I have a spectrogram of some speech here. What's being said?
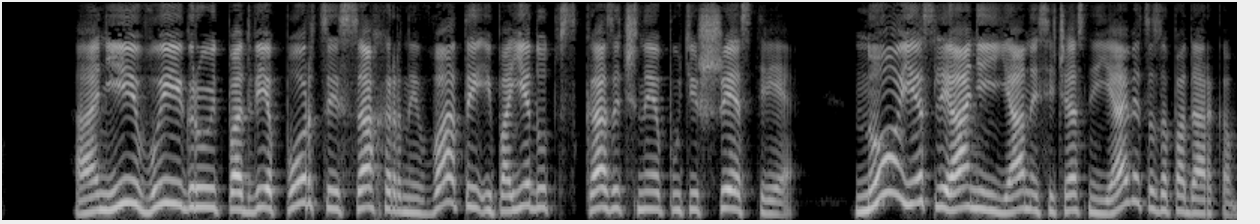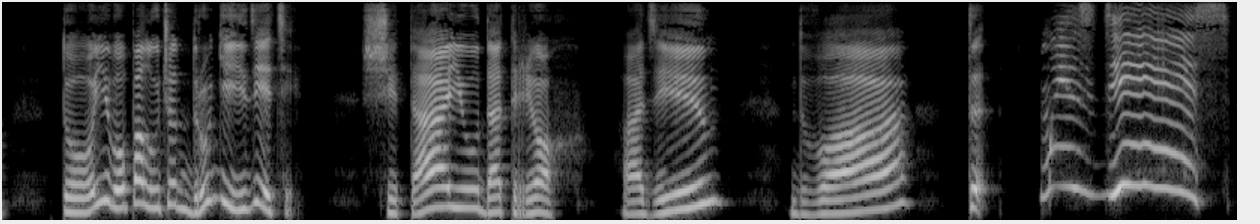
Они выиграют по две порции сахарной ваты и поедут в сказочное путешествие. Но если Аня и Яна сейчас не явятся за подарком, то его получат другие дети. Считаю до трех. Один, два, т... «Мы здесь!»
